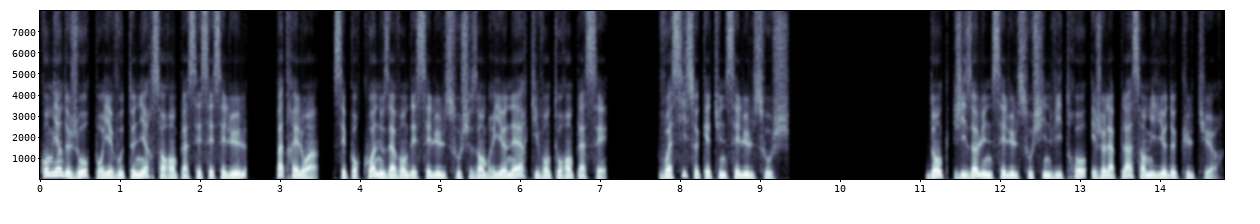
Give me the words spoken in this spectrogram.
Combien de jours pourriez-vous tenir sans remplacer ces cellules? Pas très loin. C'est pourquoi nous avons des cellules souches embryonnaires qui vont tout remplacer. Voici ce qu'est une cellule souche. Donc, j'isole une cellule souche in vitro et je la place en milieu de culture.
